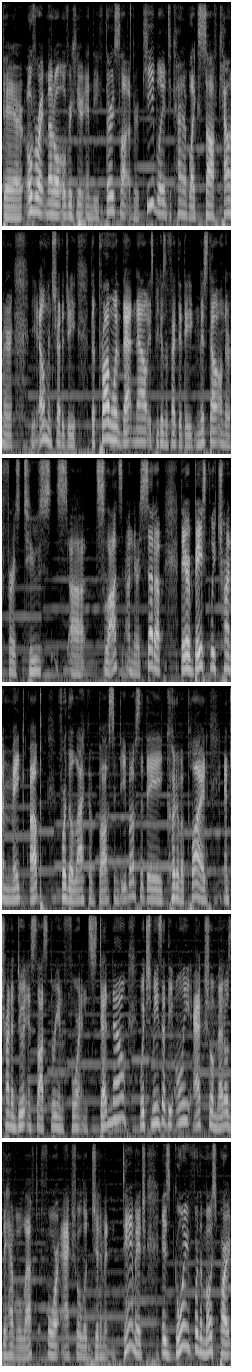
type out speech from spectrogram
their overwrite medal over here in the third slot of their Keyblade to kind of like soft counter the ailment strategy, the problem with that now is because of the fact that they missed out on their first two uh, slots on their setup, they are basically trying to make up for the lack of buffs and debuffs that they could have applied and trying to do it in slots 3 and 4 instead now, which means that the only actual medals they have left for actual legitimate damage is going for the most part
